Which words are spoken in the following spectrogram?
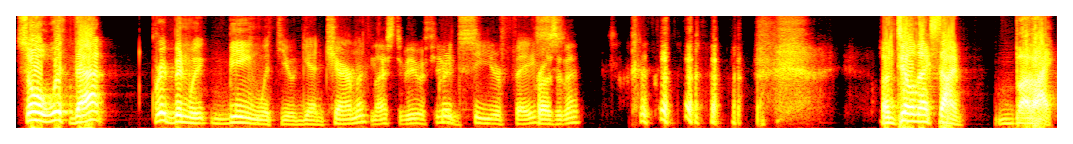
So, with that, great been with, being with you again, Chairman. Nice to be with you, Great to see your face. President. Until next time, bye bye.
